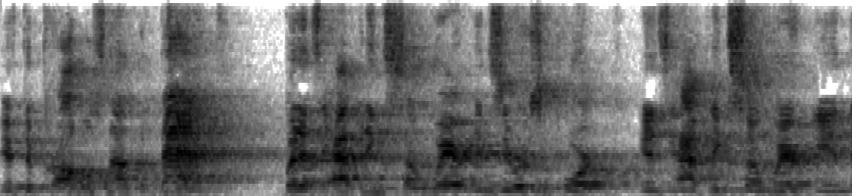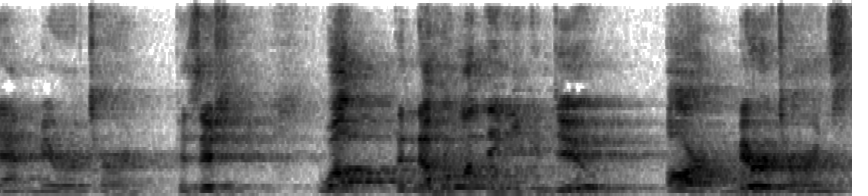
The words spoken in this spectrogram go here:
if the problem's not the back, but it's happening somewhere in zero support and it's happening somewhere in that mirror turn position? Well, the number one thing you can do are mirror turns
